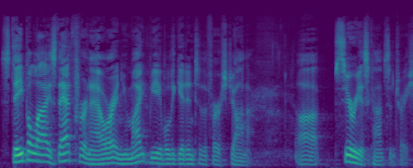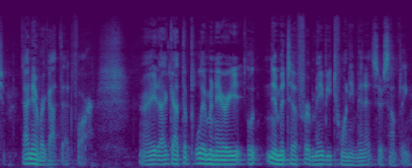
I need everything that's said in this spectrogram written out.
Stabilize that for an hour, and you might be able to get into the first jhana. Uh, serious concentration. I never got that far. Right? I got the preliminary nimitta for maybe 20 minutes or something.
